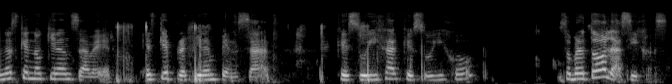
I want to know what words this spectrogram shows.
no es que no quieran saber, es que prefieren pensar que su hija, que su hijo, sobre todo las hijas,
